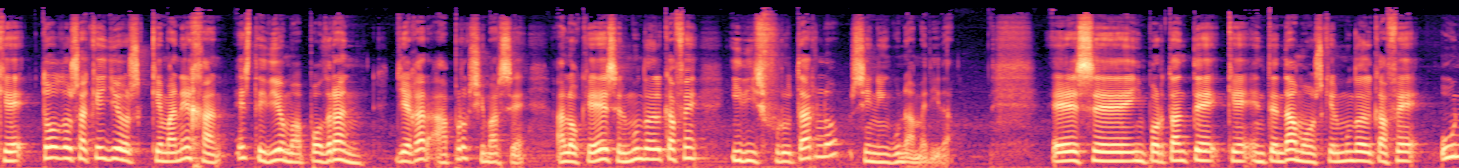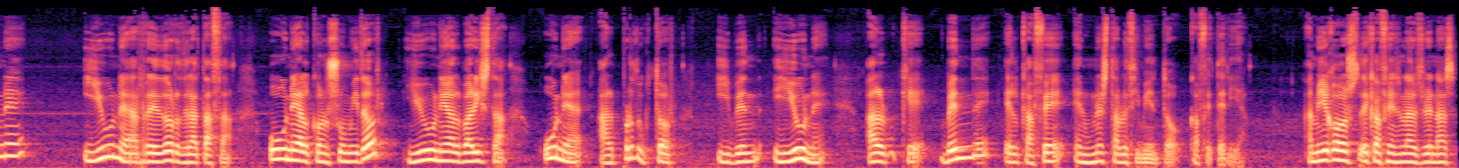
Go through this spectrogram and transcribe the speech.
que todos aquellos que manejan este idioma podrán llegar a aproximarse a lo que es el mundo del café y disfrutarlo sin ninguna medida. Es eh, importante que entendamos que el mundo del café une y une alrededor de la taza, une al consumidor y une al barista, une al productor y, y une al que vende el café en un establecimiento cafetería. Amigos de Cafés en las Venas,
